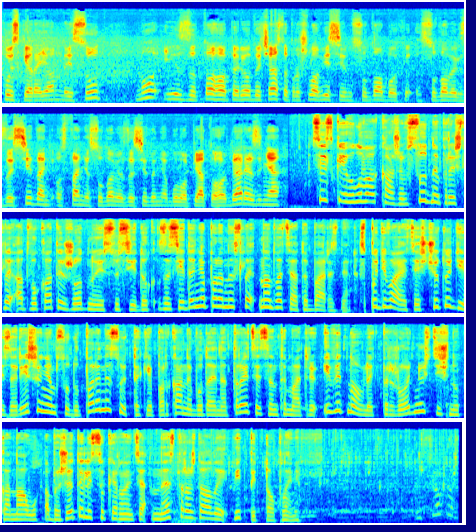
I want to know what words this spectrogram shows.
Хуський районний суд. Ну і з того періоду часу пройшло вісім судових, судових засідань. Останнє судове засідання було 5 березня. Сільський голова каже, в суд не прийшли адвокати жодної з сусідок. Засідання перенесли на 20 березня. Сподівається, що тоді за рішенням суду перенесуть такі паркани бодай на 30 сантиметрів і відновлять природню стічну канаву, аби жителі Сокирниця не страждали від підтоплень.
